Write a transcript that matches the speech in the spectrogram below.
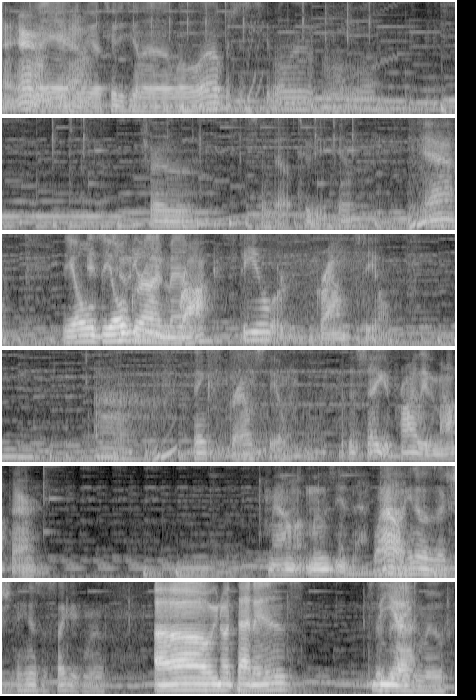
There we yeah, go. here we go. Tootie's gonna level up. Let's just skip all that. Level up. Try to send out Tootie again. Yeah. The old, Is the old Tootie grind, man. rock steel or ground steel? Ah, I think ground steel. Because if so, you could probably leave him out there. I mean, I don't know what moves he's at. Wow, he knows. ex- He knows the psychic move. Oh, you know what that is? It's The, uh, egg move.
